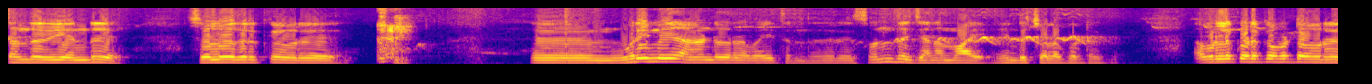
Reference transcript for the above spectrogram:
சந்ததி என்று சொல்வதற்கு ஒரு உரிமை உரிமையை ஆண்டவர் வைத்திருந்தது. ஒரு சொந்த ஜனமாய் என்று சொல்லப்பட்டிருக்கு. அவர்களுக்கு கொடுக்கப்பட்ட ஒரு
